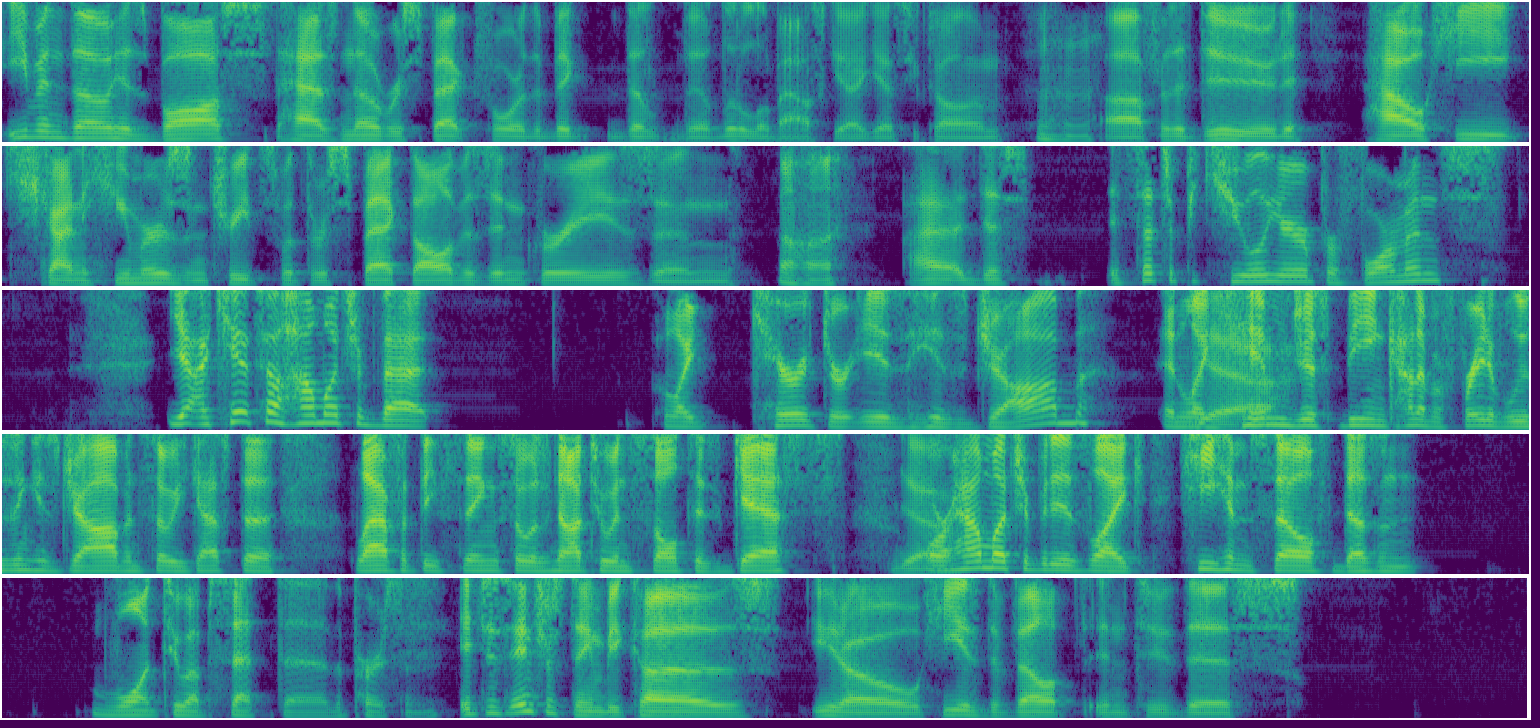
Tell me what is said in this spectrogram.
even though his boss has no respect for the big, the the little Lebowski, I guess you call him, Mhm. uh, for the dude, how he kind of humors and treats with respect all of his inquiries, and Uh-huh. I just, it's such a peculiar performance. Yeah, I can't tell how much of that like character is his job and like Yeah. him just being kind of afraid of losing his job and so he has to laugh at these things so as not to insult his guests Yeah, or how much of it is like he himself doesn't want to upset the the person. it's just interesting because you know he has developed into this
